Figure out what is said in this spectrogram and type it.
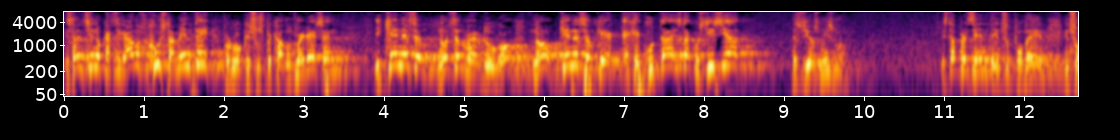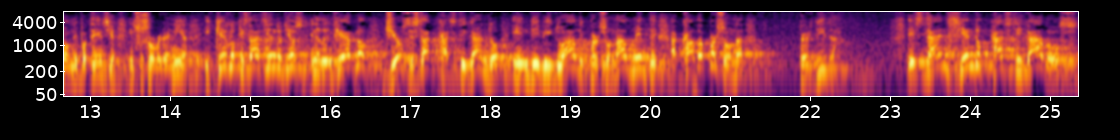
Están siendo castigados justamente por lo que sus pecados merecen. ¿Y quién es el? No es el verdugo, no. ¿Quién es el que ejecuta esta justicia? Es Dios mismo. Está presente en su poder, en su omnipotencia, en su soberanía. ¿Y qué es lo que está haciendo Dios en el infierno? Dios está castigando individual y personalmente a cada persona perdida. Están siendo castigados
